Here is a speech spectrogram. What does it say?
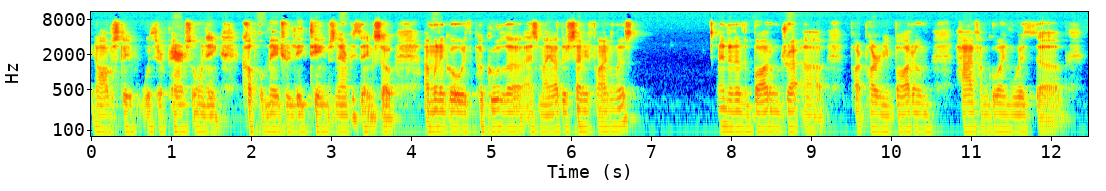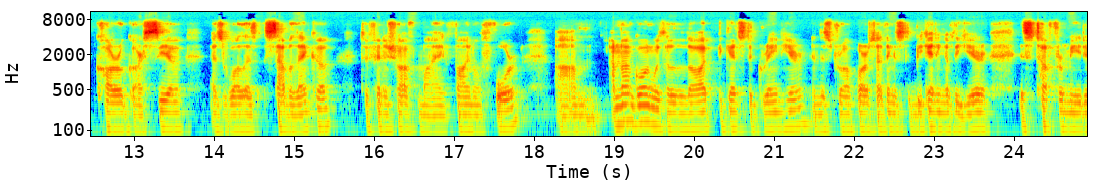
you know obviously with her parents owning a couple major league teams and everything. So i'm going to go with Pegula as my other semifinalist. And then in the bottom dra- uh, part, pardon me, bottom half, I'm going with uh, Caro Garcia as well as Sabalenka to finish off my final four. Um, I'm not going with a lot against the grain here in this draw part. So I think it's the beginning of the year. It's tough for me to,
